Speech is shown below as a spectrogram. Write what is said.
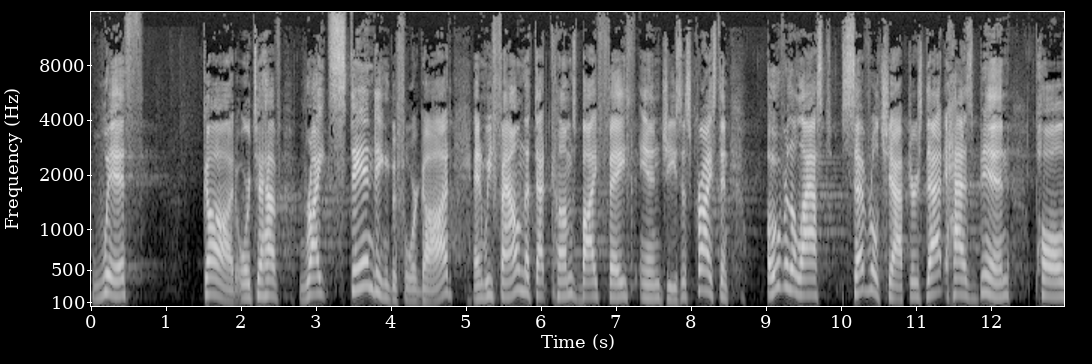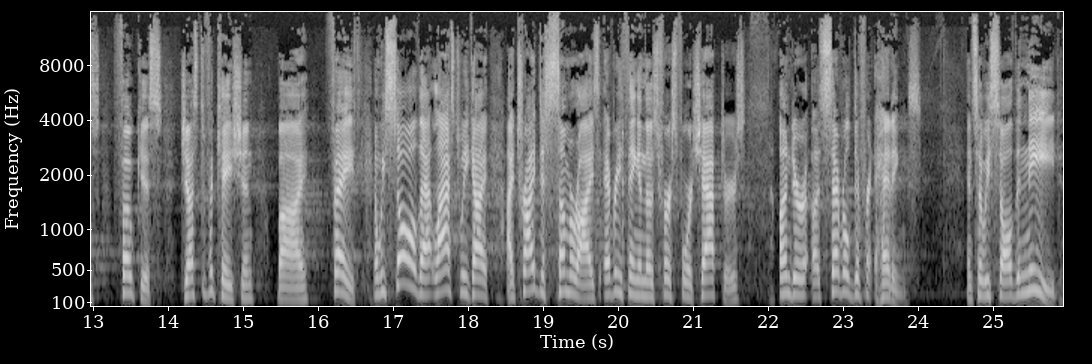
with God or to have right standing before God? And we found that that comes by faith in Jesus Christ. And over the last several chapters, that has been Paul's focus justification by faith. And we saw that last week. I, I tried to summarize everything in those first four chapters under uh, several different headings. And so we saw the need.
